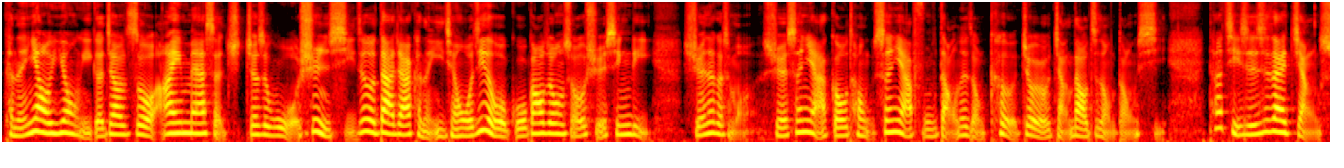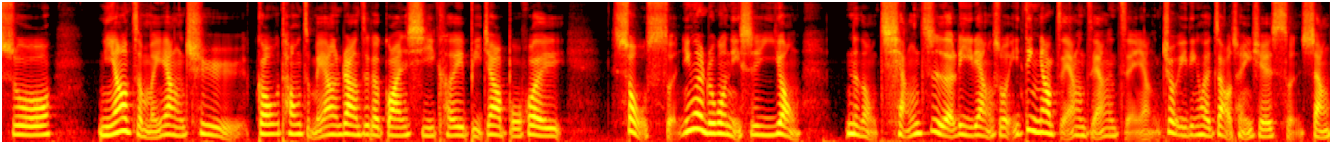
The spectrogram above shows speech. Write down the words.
可能要用一个叫做 I message，就是我讯息。这个大家可能以前，我记得我国高中的时候学心理学那个什么学生涯沟通、生涯辅导那种课，就有讲到这种东西。它其实是在讲说，你要怎么样去沟通，怎么样让这个关系可以比较不会受损。因为如果你是用那种强制的力量，说一定要怎样怎样怎样，就一定会造成一些损伤。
